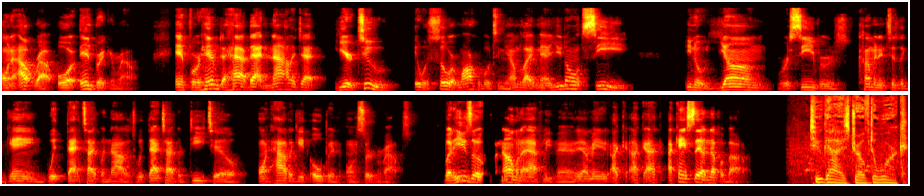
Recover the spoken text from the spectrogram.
on an out route or in breaking route. And for him to have that knowledge at year two, it was so remarkable to me. I'm like, man, you don't see, you know, young receivers coming into the game with that type of knowledge, with that type of detail on how to get open on certain routes. But he's a phenomenal athlete, man. Yeah, I mean, I, I, I can't say enough about him. Two guys drove to work.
